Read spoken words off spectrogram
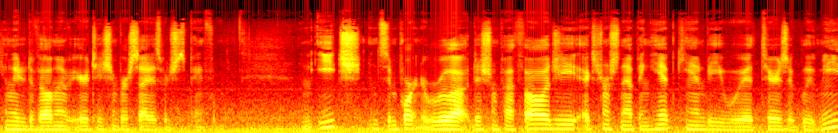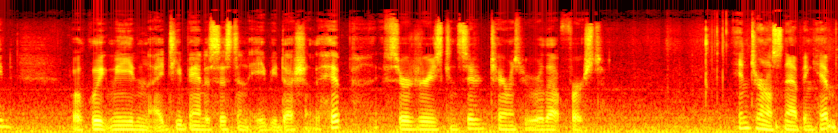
can lead to development of irritation bursitis, which is painful. In each, it's important to rule out additional pathology. External snapping hip can be with tears of glute med, both glute med and IT band assistant abduction of the hip. If surgery is considered, tear must be ruled out first. Internal snapping hip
